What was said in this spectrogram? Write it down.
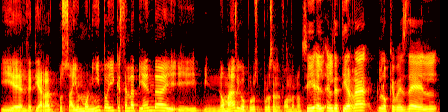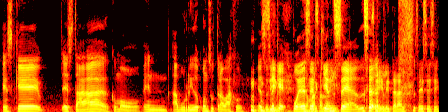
Y el de tierra, pues hay un monito ahí que está en la tienda y, no más, digo, puros, puros en el fondo, ¿no? Sí, el, el de tierra, lo que ves de él es que está como en aburrido con su trabajo. Eso es de que puede ser quien sea. sí, literal. Sí, sí, sí.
